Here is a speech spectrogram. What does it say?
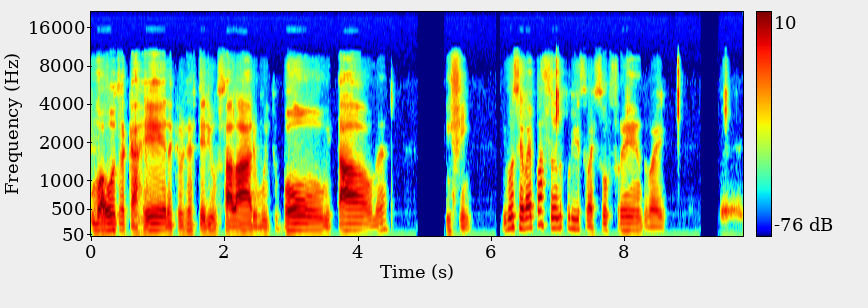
uma outra carreira, que eu já teria um salário muito bom e tal, né? Enfim. E você vai passando por isso, vai sofrendo, vai. É,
